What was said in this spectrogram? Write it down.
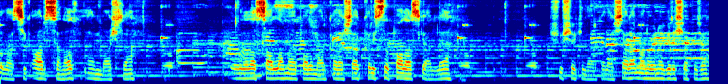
Klasik Arsenal en başta. Orada da sallama yapalım arkadaşlar. Crystal Palace geldi. Şu şekilde arkadaşlar. Hemen oyuna giriş yapacağım.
